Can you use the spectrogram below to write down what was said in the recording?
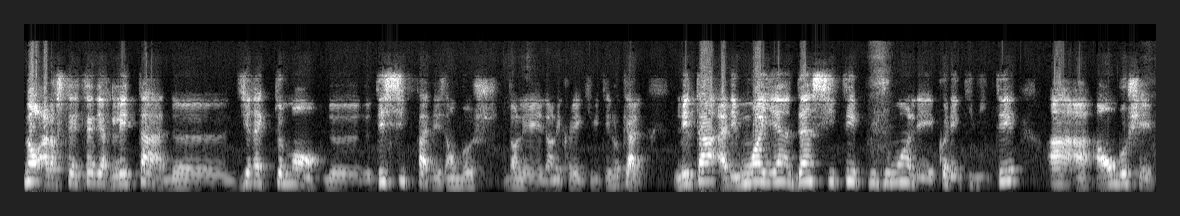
non, alors c'est-à-dire que l'État ne, directement ne, décide pas des embauches dans les, collectivités locales. L'État a les moyens d'inciter plus ou moins les collectivités à, à, embaucher.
